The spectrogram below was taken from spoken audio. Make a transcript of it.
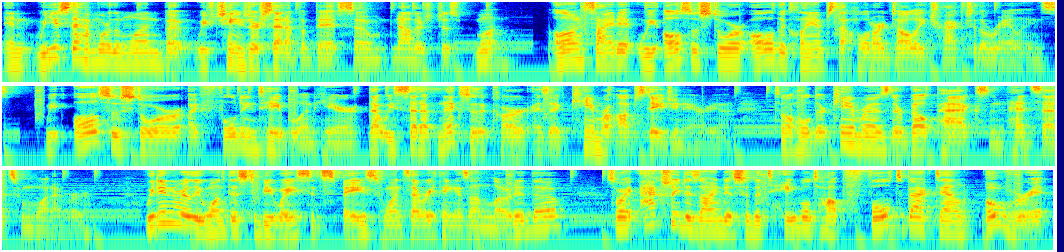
And we used to have more than one, but we've changed our setup a bit, so now there's just one. Alongside it, we also store all the clamps that hold our dolly track to the railings. We also store a folding table in here that we set up next to the cart as a camera op staging area to hold their cameras, their belt packs, and headsets and whatever. We didn't really want this to be wasted space once everything is unloaded though, so I actually designed it so the tabletop folds back down over it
